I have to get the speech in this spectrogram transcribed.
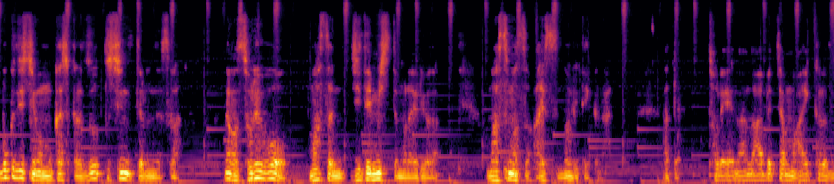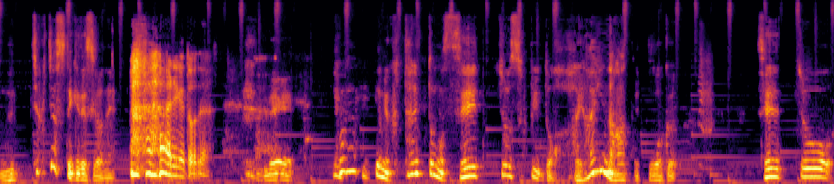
僕自身は昔からずっと信じてるんですがなんかそれをまさに字で見せてもらえるようなますますアイス伸びていくな。あとトレーナーの阿部ちゃんも相変わらずむっちゃくちゃ素敵ですよね。ありがとうございます。ねえ。本当に2人とも成長スピード速いなってすごく。成長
